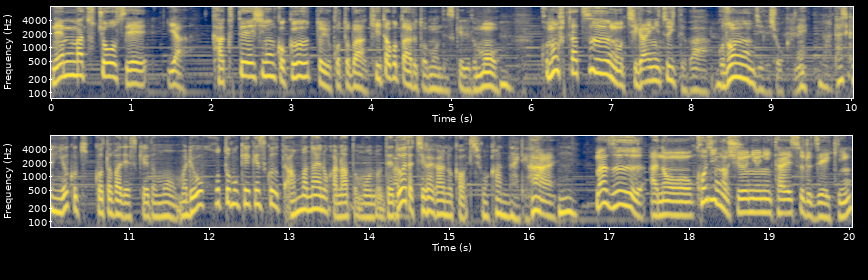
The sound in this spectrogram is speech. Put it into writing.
年末調整や確定申告という言葉聞いたことあると思うんですけれども、うん、この2つの違いについてはご存知でしょうかね、まあ、確かによく聞く言葉ですけれども、まあ、両方とも経験することってあんまないのかなと思うのでどういった違いがあるのか私分かんないです。はい、うん。まずあの個人の収入に対する税金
